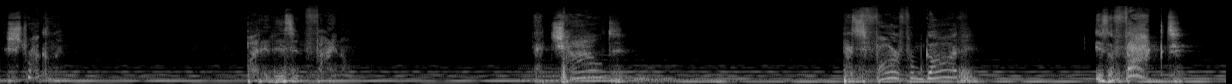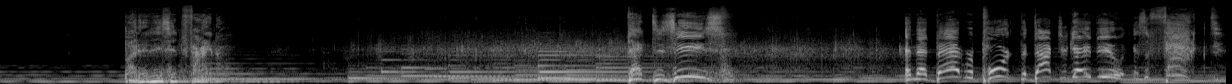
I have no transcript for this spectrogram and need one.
You're struggling, but it isn't final. That child that's far from God is a fact, but it isn't final. Disease. And that bad report the doctor gave you is a fact.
